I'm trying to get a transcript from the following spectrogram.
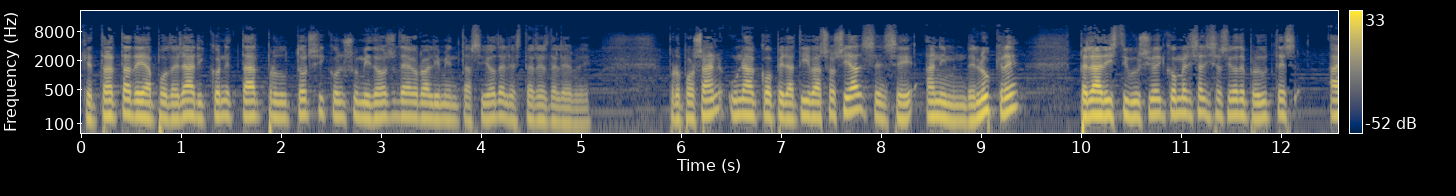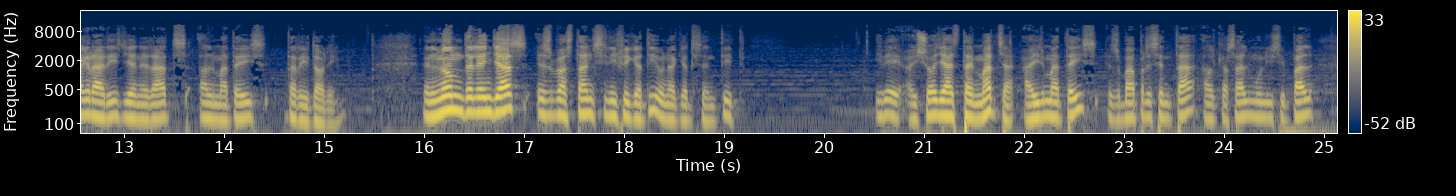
que tracta d'apoderar i connectar productors i consumidors d'agroalimentació de les Terres de l'Ebre, proposant una cooperativa social sense ànim de lucre per a la distribució i comercialització de productes agraris generats al mateix territori. El nom de l'enllaç és bastant significatiu en aquest sentit. I bé, això ja està en marxa. Ahir mateix es va presentar al casal municipal de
